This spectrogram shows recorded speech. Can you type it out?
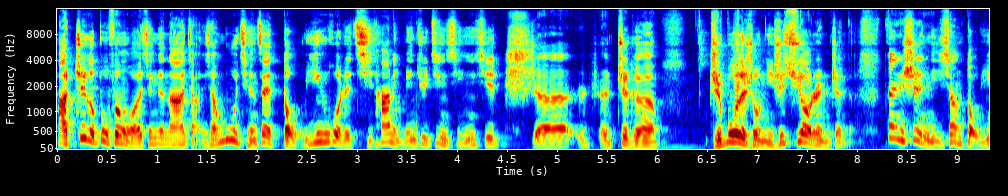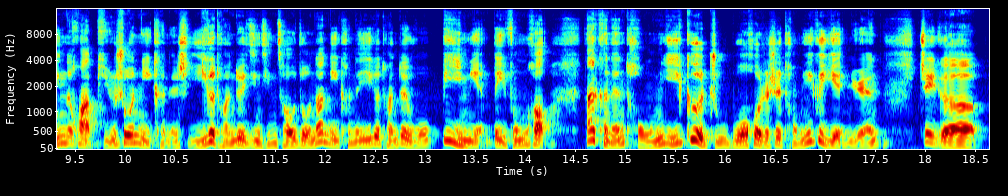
啊，这个部分我要先跟大家讲一下。目前在抖音或者其他里面去进行一些呃呃这个直播的时候，你是需要认证的。但是你像抖音的话，比如说你可能是一个团队进行操作，那你可能一个团队我避免被封号，他可能同一个主播或者是同一个演员这个。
